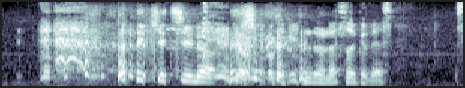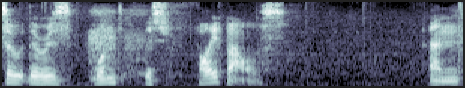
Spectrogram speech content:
I kid you not. no, okay, no, let's look at this. So there was one, there's five battles, and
